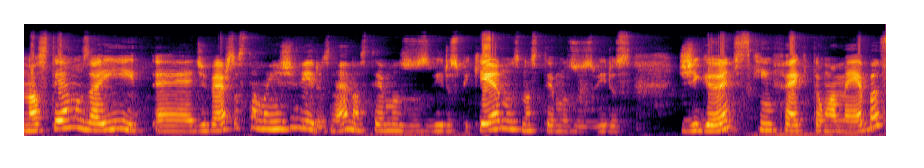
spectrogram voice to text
Nós temos aí é, diversos tamanhos de vírus, né? Nós temos os vírus pequenos, nós temos os vírus gigantes que infectam amebas.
